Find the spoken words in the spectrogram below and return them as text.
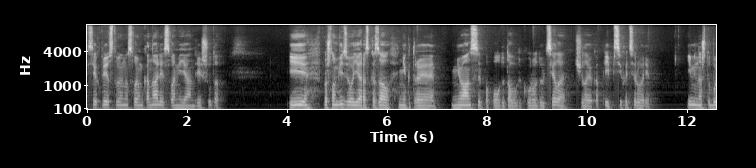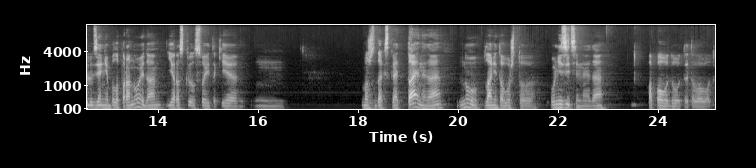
Всех приветствую на своем канале, с вами я, Андрей Шутов. И в прошлом видео я рассказал некоторые нюансы по поводу того, как уродуют тело человека при психотерроре. Именно чтобы у людей не было паранойи, да, я раскрыл свои такие, можно так сказать, тайны, да, ну, в плане того, что унизительные, да, по поводу вот этого вот.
